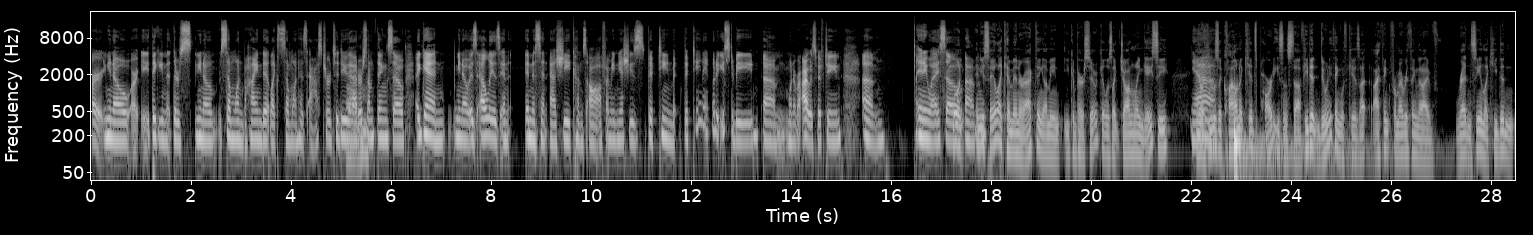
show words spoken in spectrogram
Or you know, or thinking that there's, you know, someone behind it, like someone has asked her to do that or um. something. So again, you know, is Ellie is in innocent as she comes off. I mean, yes, she's 15, but 15 ain't what it used to be um, whenever I was 15. Um, anyway, so Well, and- um, and you say like him interacting. I mean, you compare serial killers like John Wayne Gacy. yeah, You know, he was a clown at kids' parties and stuff. He didn't do anything with kids. I, I think from everything that I've read and seen, like he didn't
